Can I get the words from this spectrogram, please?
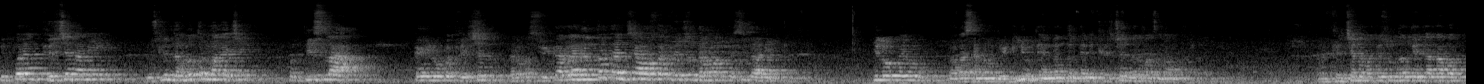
तिथपर्यंत ख्रिश्चन आणि मुस्लिम धर्म तर म्हणायचे पण तीसला काही लोक ख्रिश्चन धर्म स्वीकारल्यानंतर त्यांची अवस्था ख्रिश्चन धर्मात कशी झाली? ही लोक येऊन बाबासाहेबांना भेटली होती आणि नंतर त्यांनी ख्रिश्चन धर्माचं नाव ठरलं ख्रिश्चनमध्ये सुद्धा ते त्यांना मग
